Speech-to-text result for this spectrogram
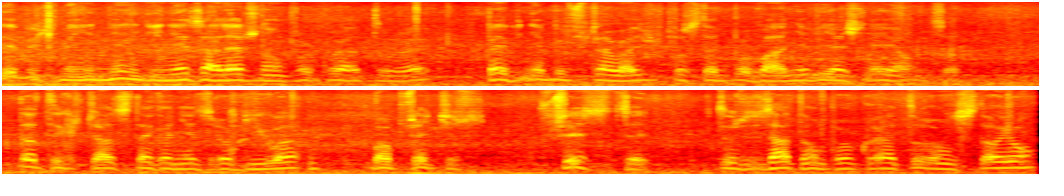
gdybyśmy mieli niezależną prokuraturę, pewnie by wszczęła już postępowanie wyjaśniające. Dotychczas tego nie zrobiła, bo przecież wszyscy, którzy za tą prokuraturą stoją,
